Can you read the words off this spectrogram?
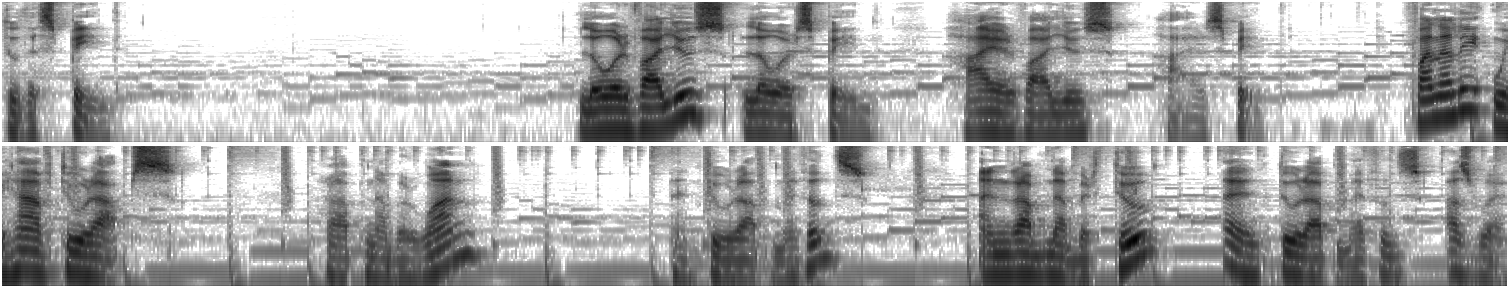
to the speed. Lower values, lower speed. Higher values, higher speed. Finally, we have two wraps. Wrap number one and two wrap methods, and wrap number two and two wrap methods as well.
